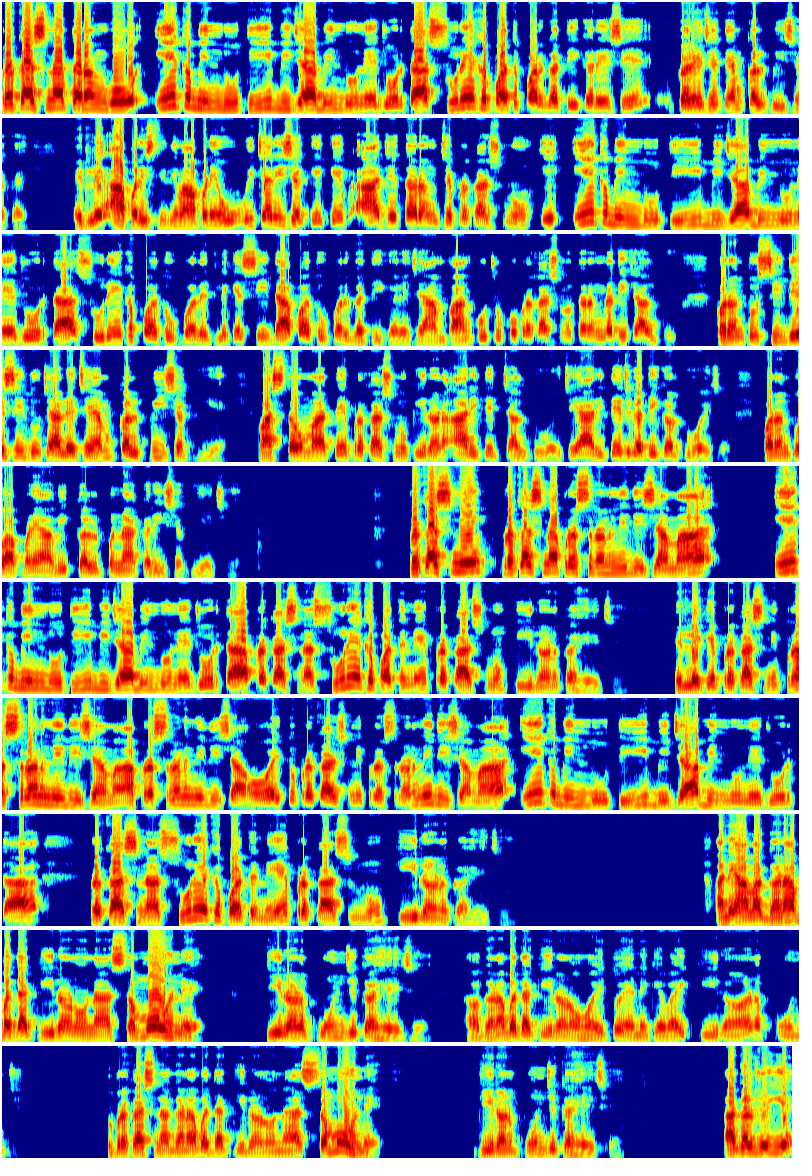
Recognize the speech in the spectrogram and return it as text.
પ્રકાશના તરંગો એક બિંદુથી બીજા બિંદુને જોડતા સુરેખ પથ પર ગતિ કરે છે કરે છે તેમ કલ્પી શકાય. એટલે આ પરિસ્થિતિમાં આપણે એવું વિચારી શકીએ કે આ જે તરંગ છે પ્રકાશનું, એ એક બિંદુથી બીજા બિંદુને જોડતા સુરેખ પથ ઉપર એટલે કે સીધા પથ ઉપર ગતિ કરે છે. આમ વાંકુ ચૂકો પ્રકાશનું તરંગ નથી ચાલતું, પરંતુ સીધે સીધું ચાલે છે એમ કલ્પી શકીએ. વાસ્તવમાં તે પ્રકાશનું કિરણ આ રીતે જ ચાલતું હોય છે, આ રીતે જ ગતિ કરતું હોય છે, પરંતુ આપણે આવી કલ્પના કરી શકીએ છીએ. પ્રકાશની પ્રકાશના પ્રસરણની દિશામાં એક બિંદુથી બીજા બિંદુને જોડતા પ્રકાશના સુરેખ પથને પ્રકાશનું કિરણ કહે છે. એટલે કે પ્રકાશની પ્રસરણની દિશામાં, આ પ્રસરણની દિશા હોય તો પ્રકાશની પ્રસરણની દિશામાં એક બિંદુથી બીજા બિંદુને જોડતા પ્રકાશના સુરેખ પથને પ્રકાશનું કિરણ કહે છે. અને આવા ઘણા બધા કિરણોના સમૂહને કિરણ પુંજ કહે છે. ઘણા બધા કિરણો હોય તો એને કહેવાય કિરણ પુંજ. પ્રકાશના ઘણા બધા કિરણોના સમૂહને કિરણ પુંજ કહે છે. આગળ જોઈએ.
